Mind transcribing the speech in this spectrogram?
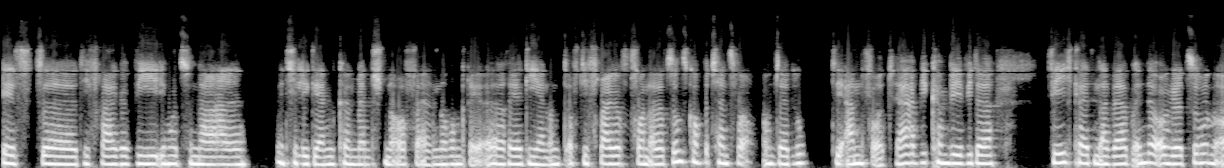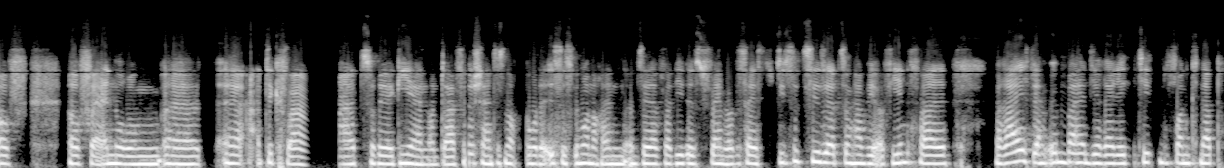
ist äh, die Frage, wie emotional intelligent können Menschen auf Veränderungen re äh, reagieren. Und auf die Frage von Adaptionskompetenz war unter Loop die Antwort. Ja, wie können wir wieder Fähigkeiten erwerben in der Organisation auf, auf Veränderungen äh, äh, adäquat zu reagieren. Und dafür scheint es noch oder ist es immer noch ein, ein, sehr valides Framework. Das heißt, diese Zielsetzung haben wir auf jeden Fall erreicht. Wir haben immerhin die Realitäten von knapp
